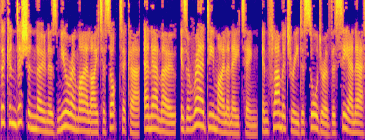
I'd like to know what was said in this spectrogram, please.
The condition known as neuromyelitis optica, NMO, is a rare demyelinating, inflammatory disorder of the CNS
